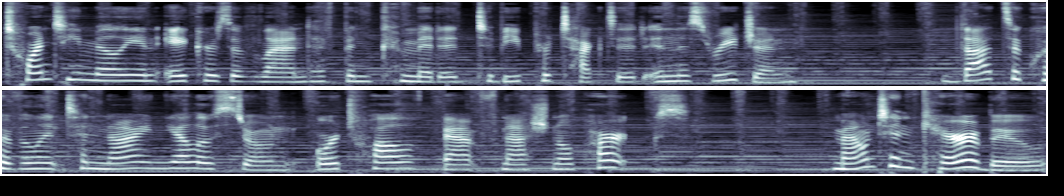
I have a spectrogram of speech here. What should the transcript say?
20 million acres of land have been committed to be protected in this region. That's equivalent to 9 Yellowstone or 12 Banff National Parks. Mountain caribou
